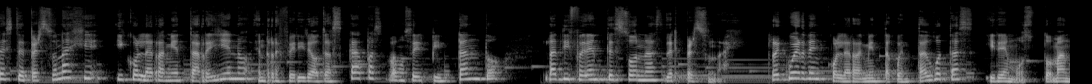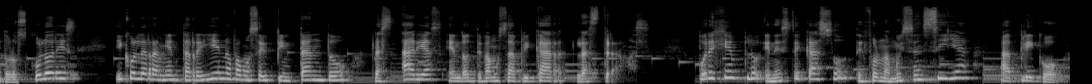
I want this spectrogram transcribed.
este personaje y con la herramienta relleno en referir a otras capas vamos a ir pintando las diferentes zonas del personaje. Recuerden, con la herramienta cuentagotas iremos tomando los colores y con la herramienta relleno vamos a ir pintando las áreas en donde vamos a aplicar las tramas. Por ejemplo, en este caso, de forma muy sencilla, aplico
